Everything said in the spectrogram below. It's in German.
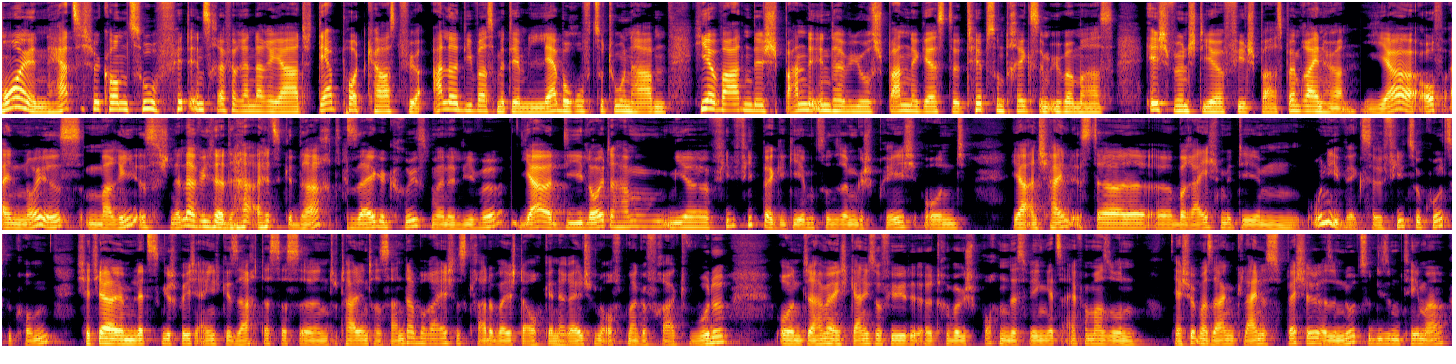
Moin, herzlich willkommen zu Fit ins Referendariat, der Podcast für alle, die was mit dem Lehrberuf zu tun haben. Hier warten dich spannende Interviews, spannende Gäste, Tipps und Tricks im Übermaß. Ich wünsche dir viel Spaß beim Reinhören. Ja, auf ein neues. Marie ist schneller wieder da als gedacht. Sei gegrüßt, meine Liebe. Ja, die Leute haben mir viel Feedback gegeben zu unserem Gespräch und ja, anscheinend ist der äh, Bereich mit dem Uniwechsel viel zu kurz gekommen. Ich hätte ja im letzten Gespräch eigentlich gesagt, dass das äh, ein total interessanter Bereich ist, gerade weil ich da auch generell schon oft mal gefragt wurde. Und da haben wir eigentlich gar nicht so viel äh, drüber gesprochen. Deswegen jetzt einfach mal so ein, ja, ich würde mal sagen, ein kleines Special, also nur zu diesem Thema,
